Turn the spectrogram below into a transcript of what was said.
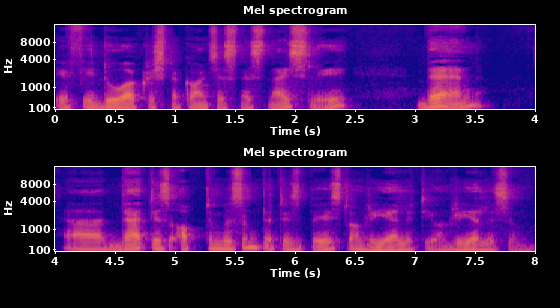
if we do our Krishna consciousness nicely, then uh, that is optimism that is based on reality, on realism.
